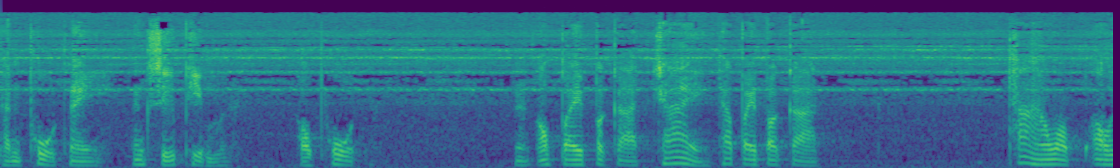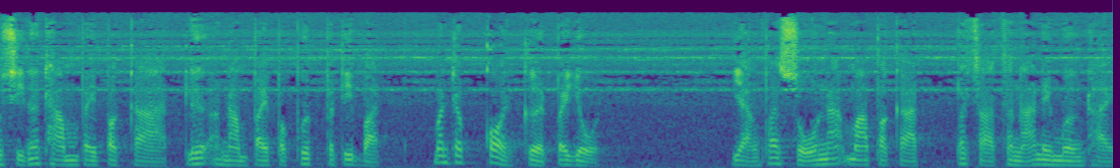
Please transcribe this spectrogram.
ท่านพูดในหนังสือพิมพ์เขาพูด เอาไปประกาศใช่ ถ้าไปประกาศ ถ้าว่าเอาศีลธรรมไปประกาศ หรือเอานำไปประพฤติปฏิบัติ มันจะก่อเกิดประโยชน์ อย่างพระโสนะมาประกาศพระศาสนาในเมืองไทย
